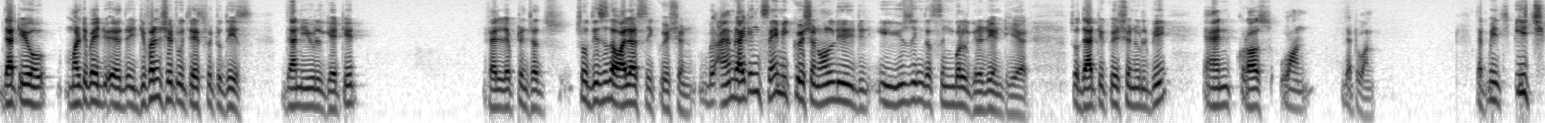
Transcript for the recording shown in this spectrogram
that you multiply uh, differentiate with respect to this, then you will get it So, this is the Euler's equation, but I am writing same equation only using the symbol gradient here. So, that equation will be n cross 1 that one. That means, each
